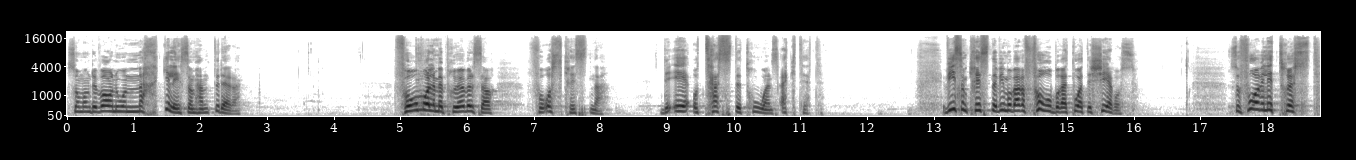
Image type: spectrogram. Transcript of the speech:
som om det var noe merkelig som hendte dere. Formålet med prøvelser for oss kristne det er å teste troens ekthet. Vi som kristne vi må være forberedt på at det skjer oss. Så får vi litt trøst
